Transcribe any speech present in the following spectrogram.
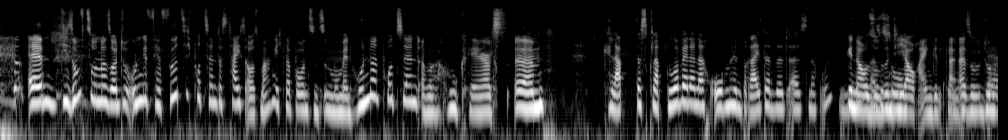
ähm, die Sumpfzone sollte ungefähr 40 Prozent des Teichs ausmachen. Ich glaube, bei uns sind es im Moment 100 Prozent, aber who cares? Ähm, Klappt, das klappt nur, wenn er nach oben hin breiter wird als nach unten. genau, so Also sind die ja auch eingelegt. Genau, Also du, ja.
